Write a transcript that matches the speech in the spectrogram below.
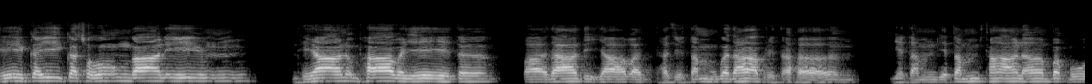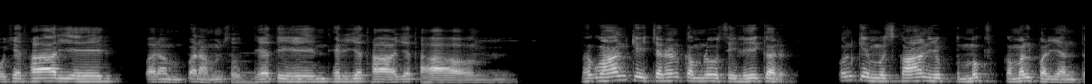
एक धियानुभावयेत पादादि यावद्धसितं गदाभृतः। जितं जितं स्थान बपोष धार्येत् परम परम शुद्ध्यते यथा। यथा भगवान के चरण कमलों से लेकर उनके मुस्कान युक्त मुख कमल पर्यंत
